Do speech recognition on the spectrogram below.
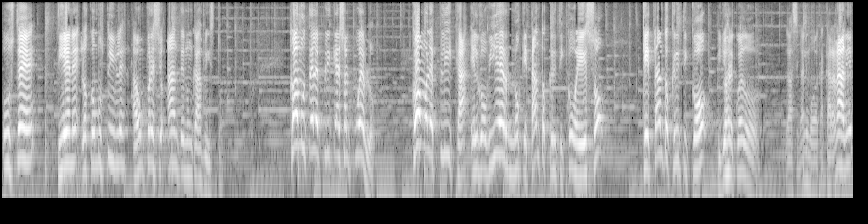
usted tiene los combustibles a un precio antes nunca visto. ¿Cómo usted le explica eso al pueblo? ¿Cómo le explica el gobierno que tanto criticó eso? Que tanto criticó, y yo recuerdo sin ánimo de atacar a nadie,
